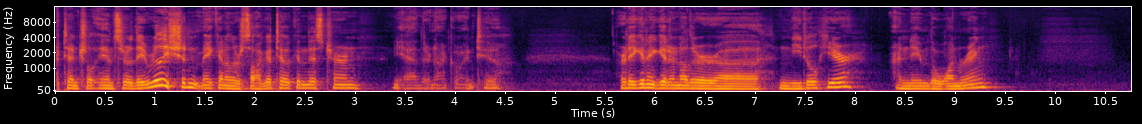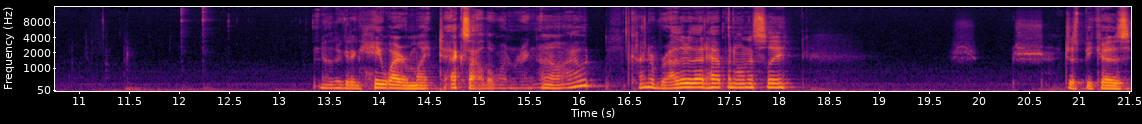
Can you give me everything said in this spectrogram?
potential answer. They really shouldn't make another Saga token this turn. Yeah, they're not going to. Are they going to get another uh, Needle here and name the One Ring? No, they're getting Haywire Mite to exile the One Ring. Oh, I would kind of rather that happen, honestly just because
